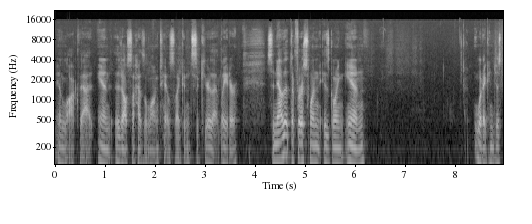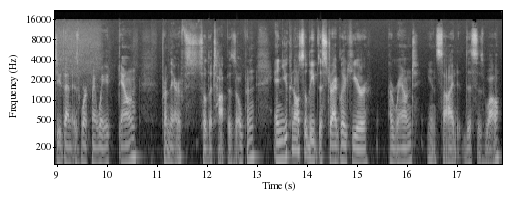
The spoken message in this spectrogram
and lock that. And it also has a long tail so I can secure that later. So now that the first one is going in what I can just do then is work my way down from there so the top is open and you can also leave the straggler here around inside this as well.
